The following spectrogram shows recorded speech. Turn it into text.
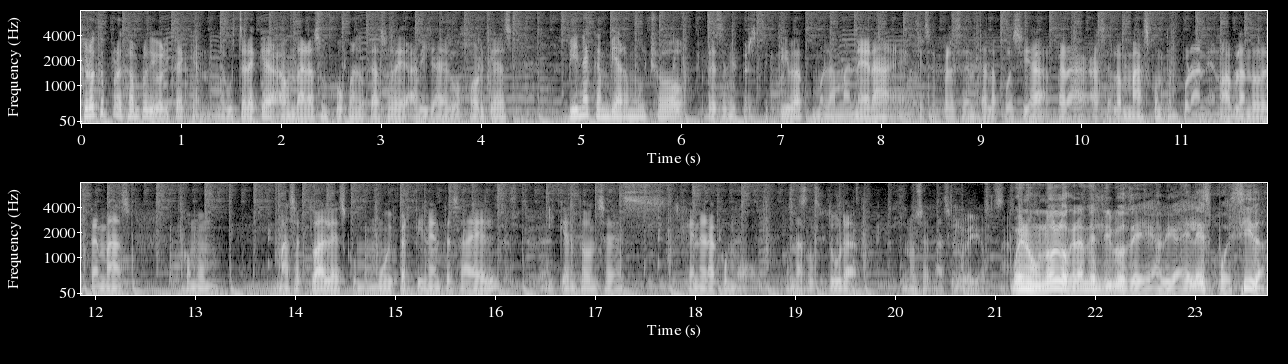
creo que, por ejemplo, digo ahorita que me gustaría que ahondaras un poco en el caso de Abigail Bojorquez. Viene a cambiar mucho desde mi perspectiva como la manera en que se presenta la poesía para hacerla más contemporánea, ¿no? Hablando de temas como más actuales, como muy pertinentes a él y que entonces genera como una ruptura, no sé, así lo veo yo. Bueno, uno de los grandes libros de Abigail es Poesía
